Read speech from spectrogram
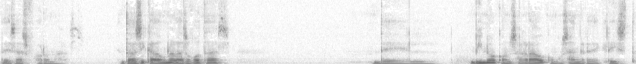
de esas formas, en todas y cada una de las gotas del vino consagrado como sangre de Cristo.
